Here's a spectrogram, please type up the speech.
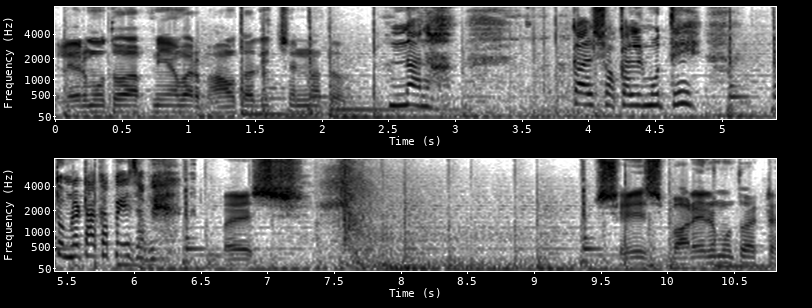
ছেলের মতো আপনি আবার ভাওতা দিচ্ছেন না তো? না না। কাল সকালের মধ্যে তোমরা টাকা পেয়ে যাবে। বেশ। শেষবারের মতো একটা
